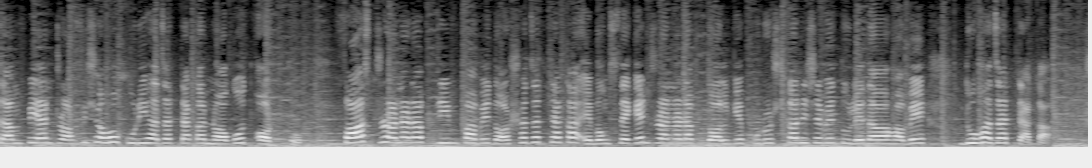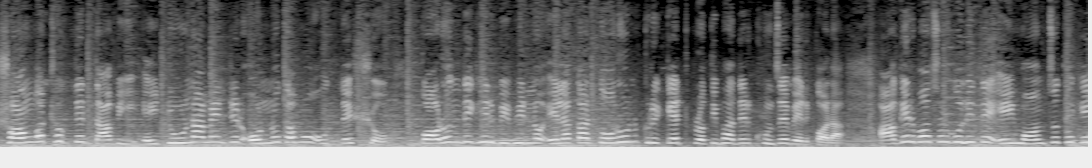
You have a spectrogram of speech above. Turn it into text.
চ্যাম্পিয়ন ট্রফি সহ কুড়ি হাজার টাকা নগদ অর্থ। ফার্স্ট রানার আপ টিম পাবে দশ হাজার টাকা এবং সেকেন্ড রানার আপ দলকে পুরস্কার হিসেবে তুলে দেওয়া হবে দু হাজার টাকা। সংগঠকদের দাবি, এই টুর্নামেন্টের অন্যতম উদ্দেশ্য করণদিঘির বিভিন্ন এলাকার তরুণ ক্রিকেট প্রতিভাদের খুঁজে বের করা। আগের বছরগুলিতে এই মঞ্চ থেকে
